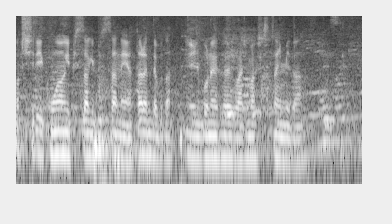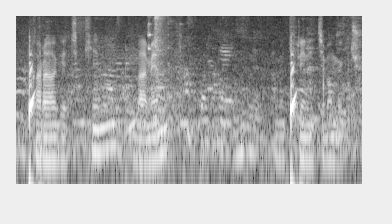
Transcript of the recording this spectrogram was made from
확실히 공항이 비싸긴 비싸네요. 다른 데보다. 일본에서의 마지막 식사입니다. 가라아게 치킨, 그다음에 기린 지방 맥주.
